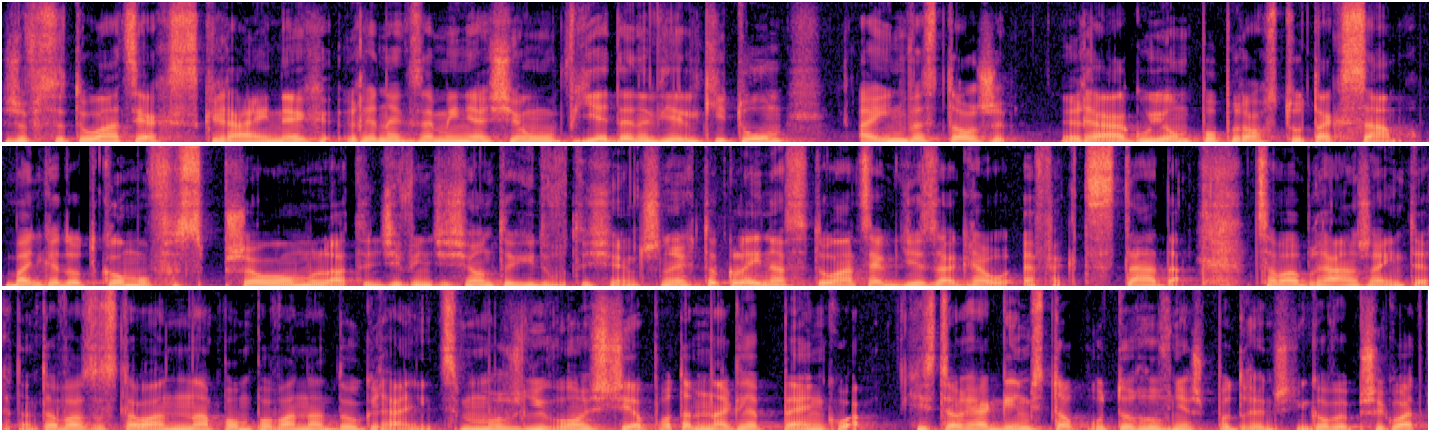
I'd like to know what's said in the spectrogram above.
że w sytuacjach skrajnych rynek zamienia się w jeden wielki tłum, a inwestorzy reagują po prostu tak samo. Bańka dotcomów z przełomu lat 90. i 2000 to kolejna sytuacja, gdzie zagrał efekt stada. Cała branża internetowa została napompowana do granic możliwości, a potem nagle pękła. Historia GameStopu to również podręcznikowy przykład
